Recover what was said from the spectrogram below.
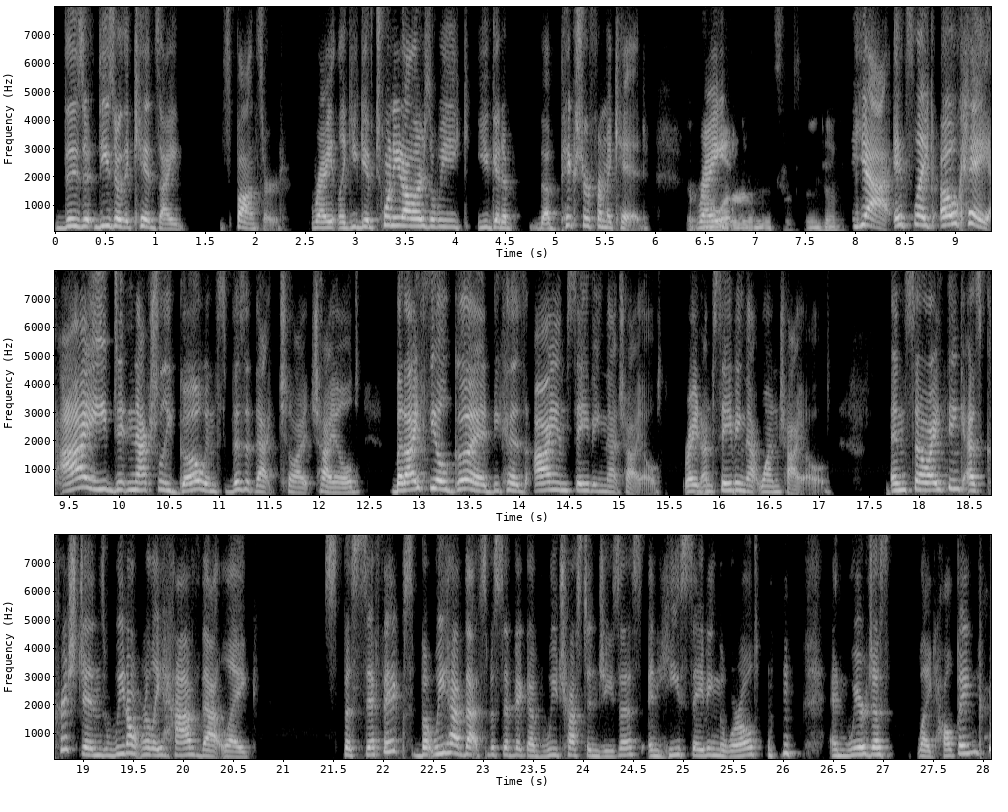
these are these are the kids i sponsored right like you give $20 a week you get a, a picture from a kid Right. letter and this sort of thing, too. yeah it's like okay i didn't actually go and visit that chi- child but i feel good because i am saving that child right? I'm saving that one child. And so i think as christians we don't really have that like specifics but we have that specific of we trust in jesus and he's saving the world and we're just like helping.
